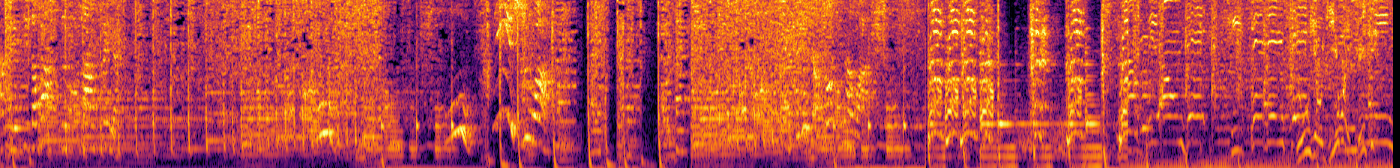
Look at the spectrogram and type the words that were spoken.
打拳击的话，真是浪费啊！哦，哦，技术啊！哎，这个小时候经常玩。如有一位绝境，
